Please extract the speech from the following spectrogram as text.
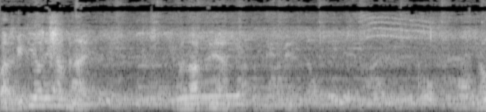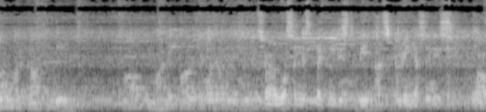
पर वीडियो नहीं ना बनाए बनाते हैं बिल्कुल लेते हैं जानवर काफी है आप हमारे पास क्या करेंगे? So I wasn't expecting this to be as green as it is. Wow.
